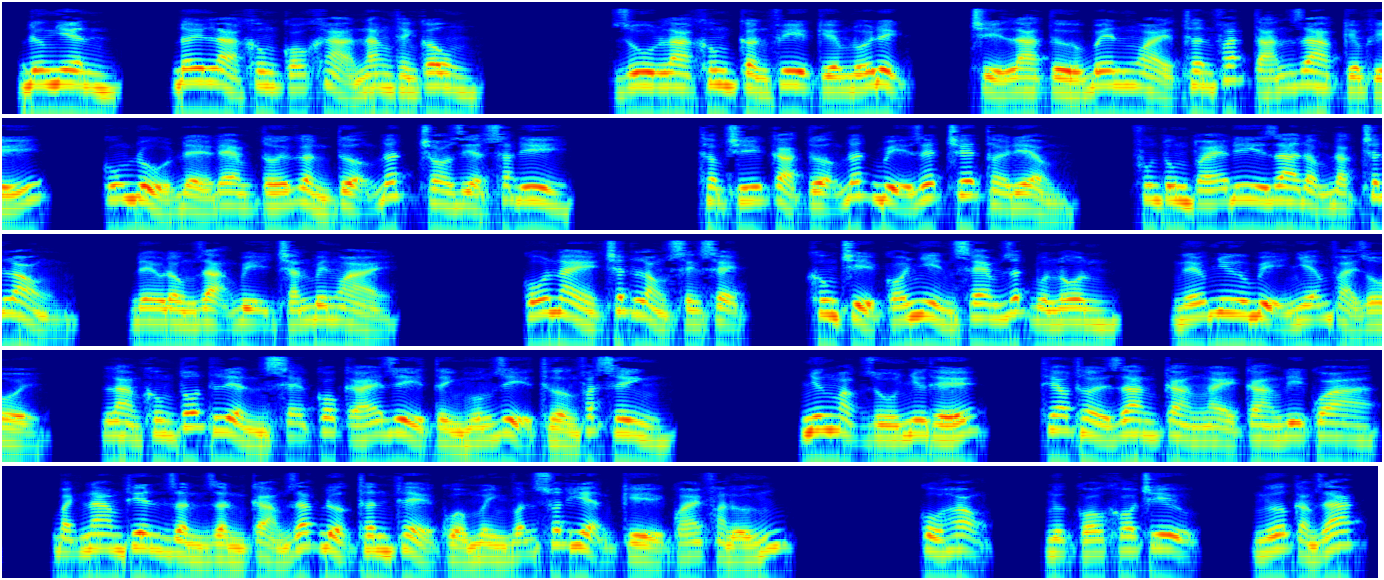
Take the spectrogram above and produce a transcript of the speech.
Đương nhiên, đây là không có khả năng thành công. Dù là không cần phi kiếm đối địch, chỉ là từ bên ngoài thân phát tán ra kiếm khí, cũng đủ để đem tới gần tượng đất cho diệt sát đi. Thậm chí cả tượng đất bị giết chết thời điểm, phun tung tóe đi ra đậm đặc chất lỏng, đều đồng dạng bị chắn bên ngoài. Cỗ này chất lỏng sền sệt, không chỉ có nhìn xem rất buồn nôn, nếu như bị nhiễm phải rồi, làm không tốt liền sẽ có cái gì tình huống dị thường phát sinh. Nhưng mặc dù như thế, theo thời gian càng ngày càng đi qua, Bạch Nam Thiên dần dần cảm giác được thân thể của mình vẫn xuất hiện kỳ quái phản ứng. Cổ họng, ngực có khó chịu, ngứa cảm giác.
